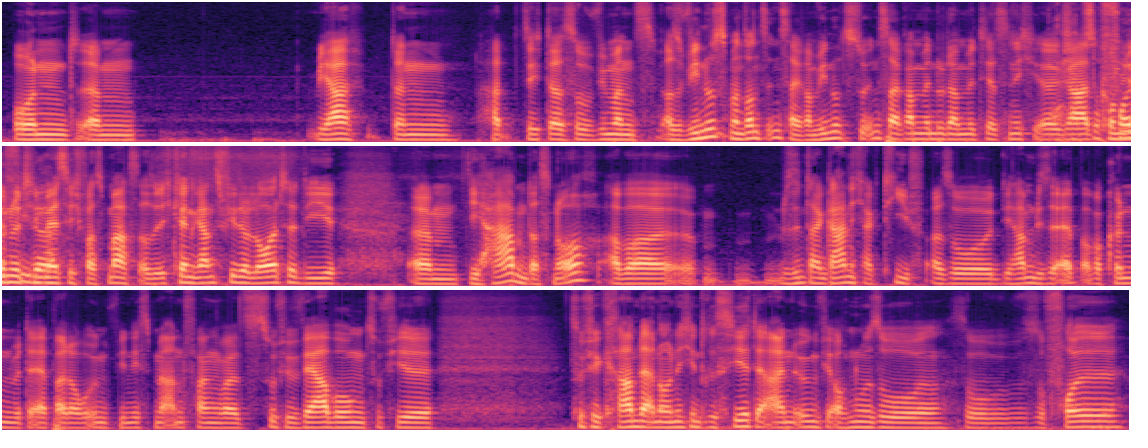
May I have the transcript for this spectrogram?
Und ähm, ja, dann hat sich das so, wie man es, also wie nutzt man sonst Instagram? Wie nutzt du Instagram, wenn du damit jetzt nicht äh, gerade so community-mäßig was machst? Also ich kenne ganz viele Leute, die, ähm, die haben das noch, aber äh, sind da gar nicht aktiv. Also die haben diese App, aber können mit der App halt auch irgendwie nichts mehr anfangen, weil es zu viel Werbung, zu viel zu viel Kram, der einen auch nicht interessiert, der einen irgendwie auch nur so, so, so voll,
